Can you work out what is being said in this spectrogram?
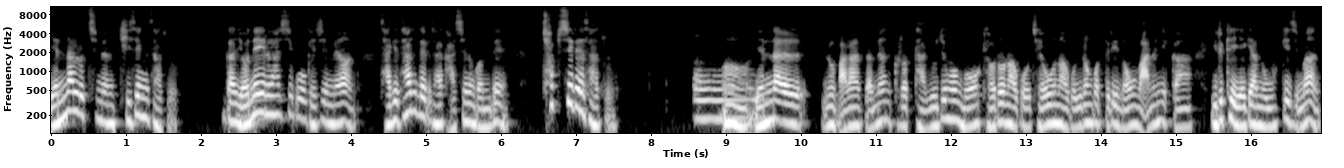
옛날로 치면 기생사주. 그러니까 연예인을 하시고 계시면 자기 사주대로 잘 가시는 건데 첩실의 사주. 어. 어, 옛날로 말하자면 그렇다. 요즘은 뭐 결혼하고 재혼하고 이런 것들이 너무 많으니까 이렇게 얘기하면 웃기지만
